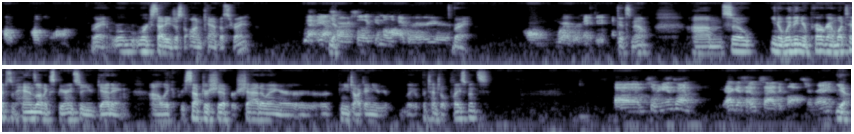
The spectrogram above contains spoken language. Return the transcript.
help help along. Right, work study just on campus, right? Yeah, yeah, Yeah. sorry. So like in the library or Right. um, wherever it may be. Good to know. Um, so, you know, within your program, what types of hands-on experience are you getting, uh, like preceptorship or shadowing, or, or can you talk to any of your like, potential placements? Um, so hands-on, I guess outside the classroom, right? Yeah.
